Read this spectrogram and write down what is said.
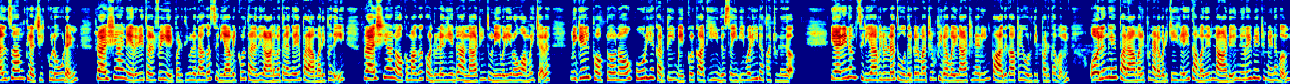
அல்சாம் கிளர்ச்சி குழுவுடன் ரஷ்யா நேரடி தொடர்பை ஏற்படுத்தியுள்ளதாக சிரியாவிற்குள் தனது இராணுவ தளங்களை பராமரிப்பதை ரஷ்யா நோக்கமாக கொண்டுள்ளது என்று அந்நாட்டின் துணை வெளியுறவு அமைச்சர் மிகேல் போக்டோனோவ் கூறிய கருத்தை மேற்கோள் காட்டிய இந்த செய்தி வெளியிடப்பட்டுள்ளது. எனினும் சிரியாவில் உள்ள தூதர்கள் மற்றும் பிற வெளிநாட்டினரின் பாதுகாப்பை உறுதிப்படுத்தவும் ஒழுங்கை பராமரிப்பு நடவடிக்கைகளை தமது நாடு நிறைவேற்றும் எனவும்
